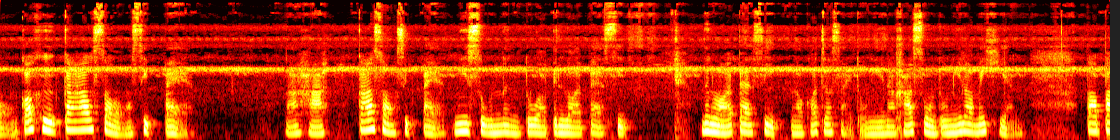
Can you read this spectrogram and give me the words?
2ก็คือ 9 2 18 นะคะ 9 2 18 มี 0 1 ตัวเป็น 180 180 เราก็จะใส่ตรงนี้นะคะ ศูนย์ตรงนี้เราไม่เขียน ต่อไป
